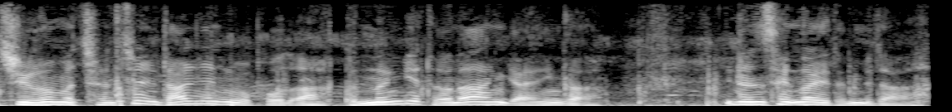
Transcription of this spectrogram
지금은 천천히 달리는 것보다 걷는 게 더 나은 게 아닌가 이런 생각이 듭니다.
